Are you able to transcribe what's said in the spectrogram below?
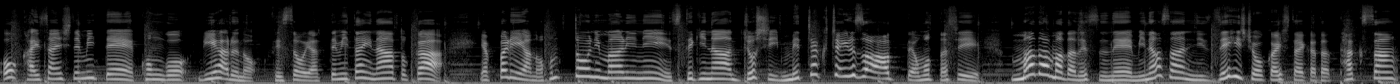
を開催してみて今後リアルのフェスをやってみたいなとかやっぱりあの本当に周りに素敵な女子めちゃくちゃいるぞって思ったしまだまだですね皆さんにぜひ紹介したい方たくさん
